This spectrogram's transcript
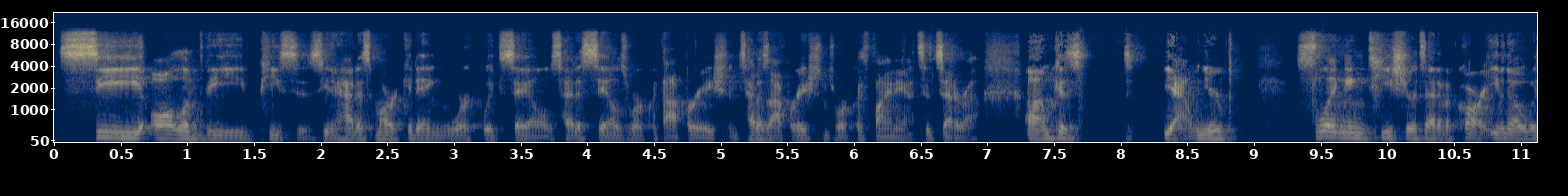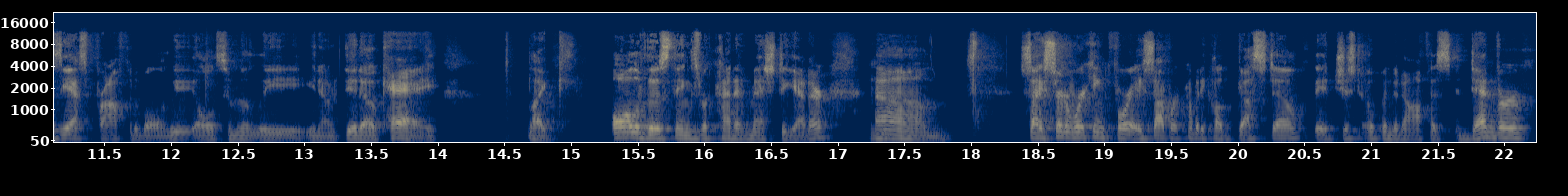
see all of the pieces? You know, how does marketing work with sales? How does sales work with operations? How does operations work with finance, et cetera? Because, um, yeah, when you're slinging t-shirts out of a car, even though it was, yes, profitable and we ultimately, you know, did okay, like all of those things were kind of meshed together. Mm-hmm. Um, so I started working for a software company called Gusto. They had just opened an office in Denver.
